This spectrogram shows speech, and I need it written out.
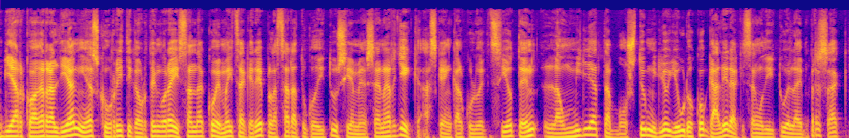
Biharko agerraldian, iazko urritik aurtengora izandako emaitzak ere plazaratuko ditu Siemens Energik. Azken kalkuluek zioten, lau mila eta bostu milioi euroko galerak izango dituela enpresak,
